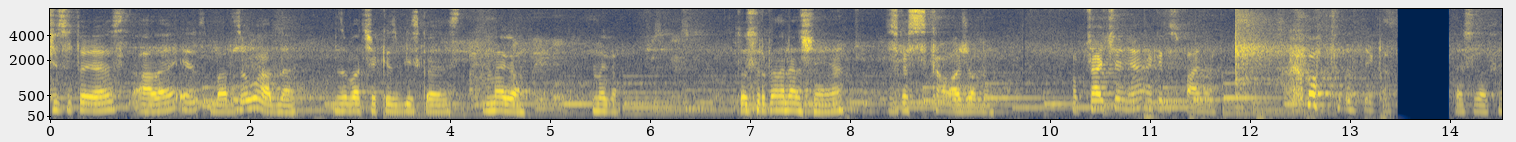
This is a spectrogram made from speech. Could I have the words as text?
Pojęcia co to jest, ale jest bardzo ładne. Zobaczcie jak jest blisko jest. Mega. Mega. To jest robione ręcznie, nie? To jest jakaś skała ziomy. Obczajcie, nie? Jakie to jest fajne. Chłop to dotyka. To jest lepsze.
